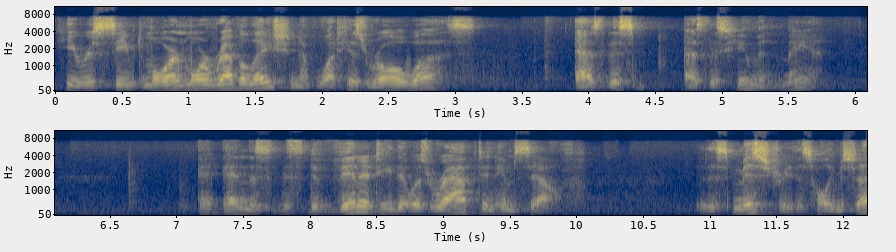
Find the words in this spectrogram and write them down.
he received more and more revelation of what his role was as this, as this human man. And, and this, this divinity that was wrapped in himself. This mystery, this holy mystery.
